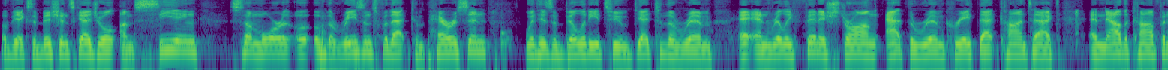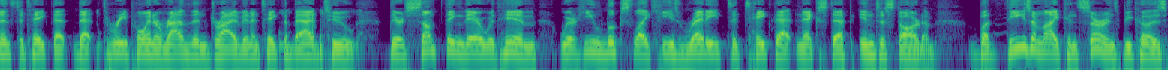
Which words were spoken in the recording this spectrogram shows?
of the exhibition schedule, I'm seeing some more of the reasons for that comparison with his ability to get to the rim and really finish strong at the rim, create that contact, and now the confidence to take that that three pointer rather than drive in and take the bad two. There's something there with him where he looks like he's ready to take that next step into stardom. But these are my concerns because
